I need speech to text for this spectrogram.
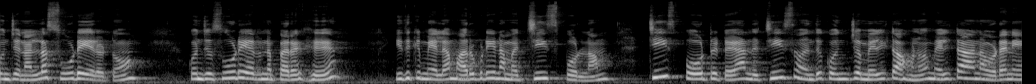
கொஞ்சம் நல்லா சூடேறட்டும். கொஞ்சம் சூடேறின பிறகு இதுக்கு மேலே மறுபடியும் நம்ம சீஸ் போடலாம். சீஸ் போட்டுட்டு அந்த சீஸ் வந்து கொஞ்சம் மெல்ட் ஆகணும். மெல்ட் ஆன உடனே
